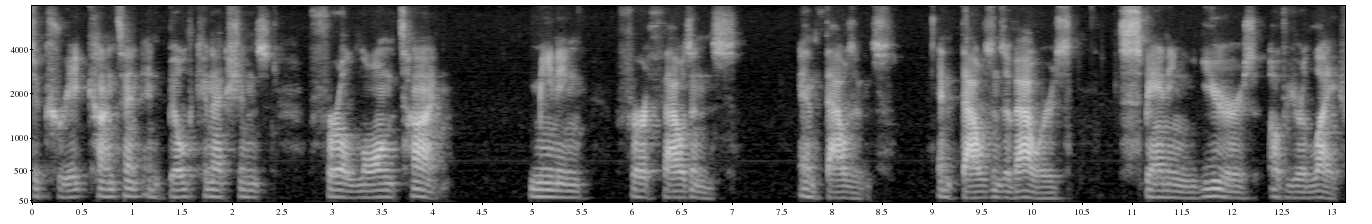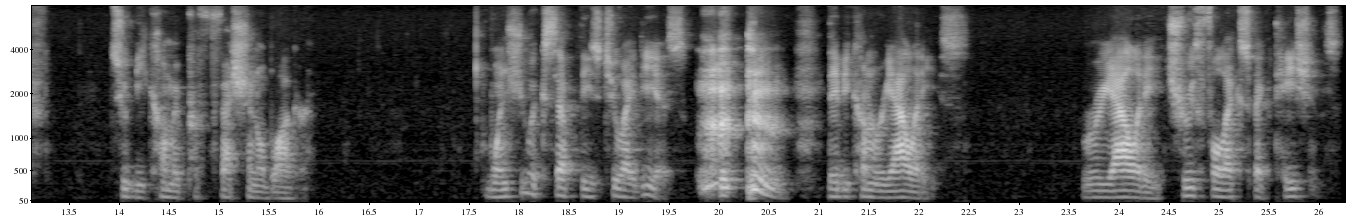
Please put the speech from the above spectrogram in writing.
to create content and build connections for a long time meaning for thousands and thousands and thousands of hours spanning years of your life to become a professional blogger. Once you accept these two ideas, they become realities. Reality, truthful expectations.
